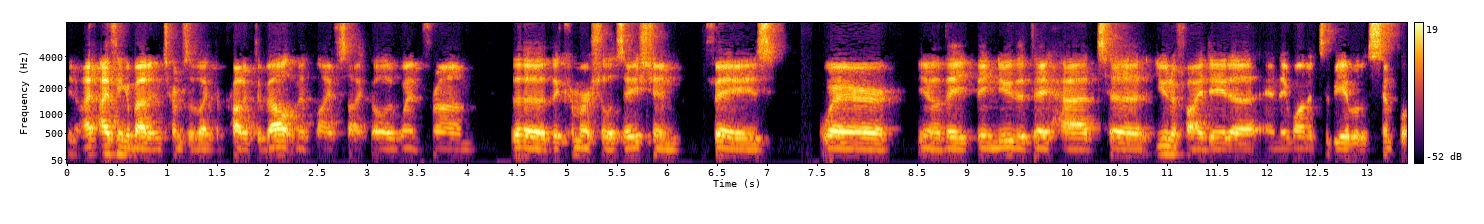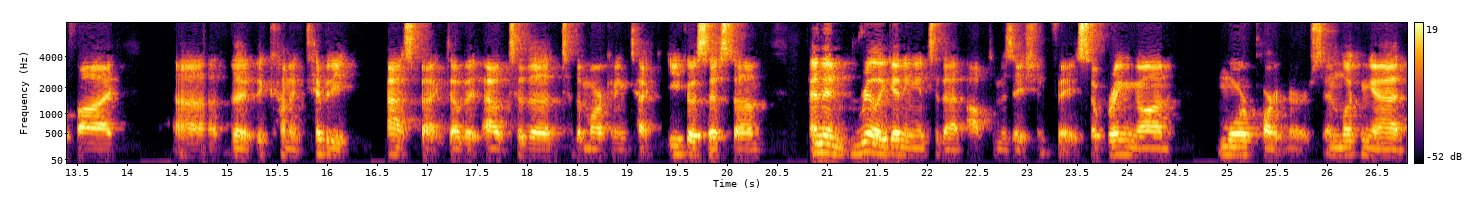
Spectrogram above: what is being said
you know, I, I, think about it in terms of like the product development life cycle. It went from the the commercialization phase where you know they they knew that they had to unify data and they wanted to be able to simplify uh, the, the connectivity aspect of it out to the to the marketing tech ecosystem and then really getting into that optimization phase so bringing on more partners and looking at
